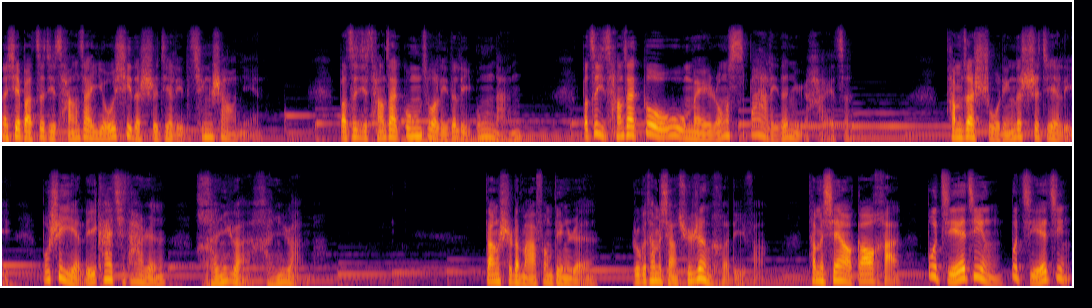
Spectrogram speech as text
那些把自己藏在游戏的世界里的青少年，把自己藏在工作里的理工男，把自己藏在购物、美容、SPA 里的女孩子，他们在属灵的世界里，不是也离开其他人很远很远吗？当时的麻风病人。如果他们想去任何地方，他们先要高喊“不洁净，不洁净”。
